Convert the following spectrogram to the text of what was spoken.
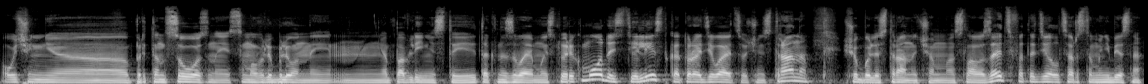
очень э, претенциозный, самовлюбленный, павлинистый, так называемый историк моды, стилист, который одевается очень странно, еще более странно, чем Слава Зайцев это делал, царство ему небесное.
